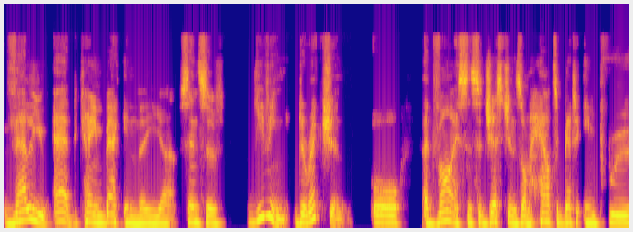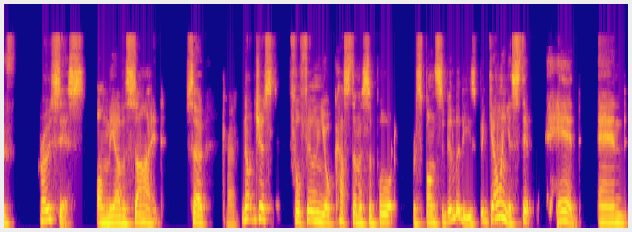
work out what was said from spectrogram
value add came back in the uh, sense of giving direction or advice and suggestions on how to better improve process on the other side. So, okay. not just fulfilling your customer support responsibilities, but going yeah. a step ahead and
